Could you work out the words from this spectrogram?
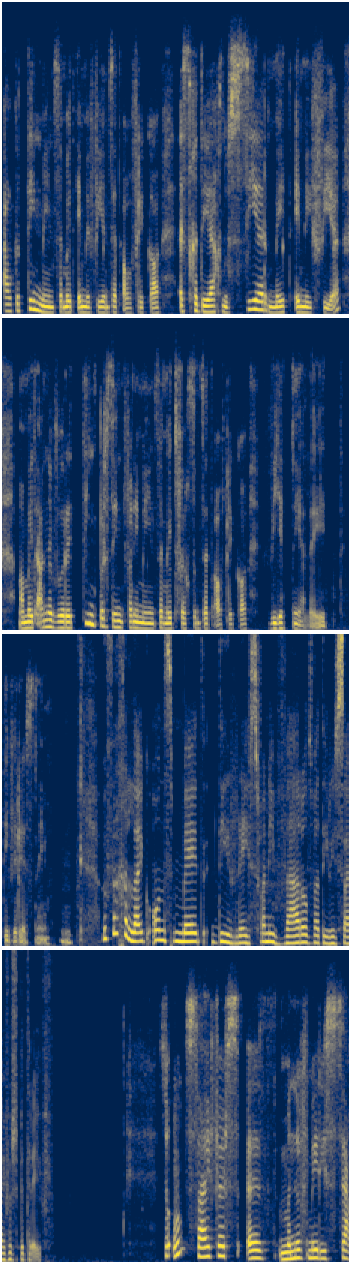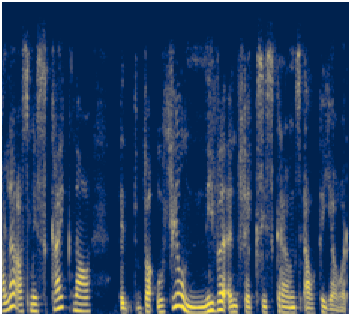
elke 10 mense met HIV in Suid-Afrika is gediagnoseer met HIV, maar met ander woorde 10% van die mense met vigs in Suid-Afrika weet nie hulle het die virus nie. Hmm. Hoe vergelyk ons met die res van die wêreld wat hierdie syfers betref? So ons syfers is min of meer dieselfde as mens kyk na wat hoeveel nuwe infeksies kry ons elke jaar.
